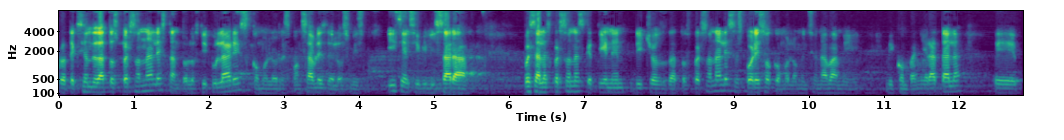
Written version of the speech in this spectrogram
protección de datos personales, tanto los titulares como los responsables de los mismos, y sensibilizar a, pues a las personas que tienen dichos datos personales. Es por eso, como lo mencionaba mi, mi compañera Tala, eh,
